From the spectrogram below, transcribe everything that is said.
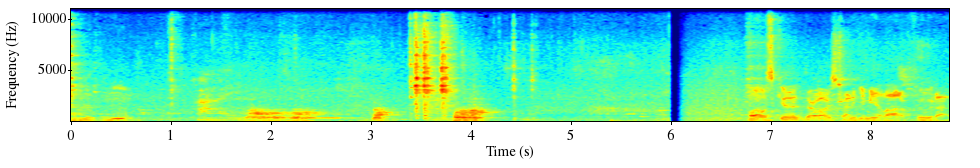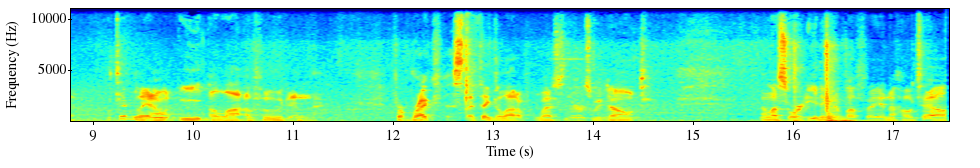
Mm-hmm. Hi. Well, it was good. They're always trying to give me a lot of food. I typically I don't eat a lot of food and for breakfast. I think a lot of Westerners we don't, unless we're eating a buffet in a hotel.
